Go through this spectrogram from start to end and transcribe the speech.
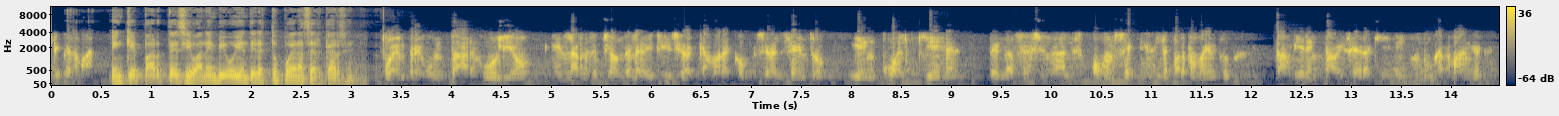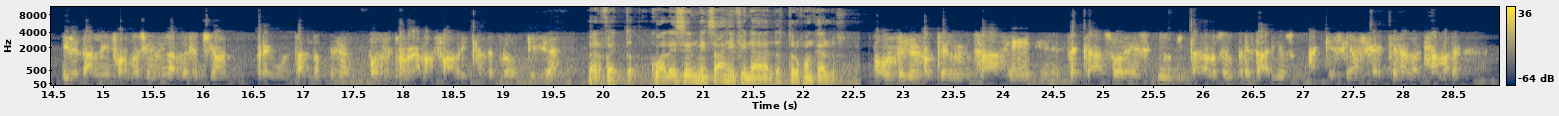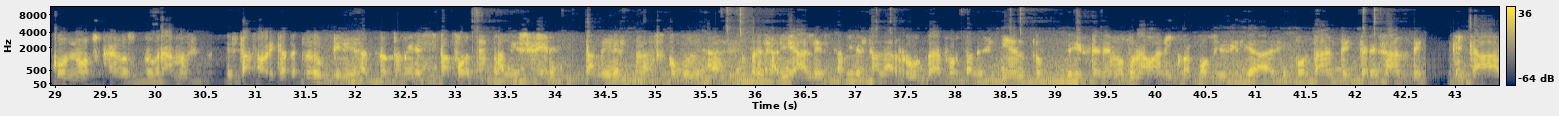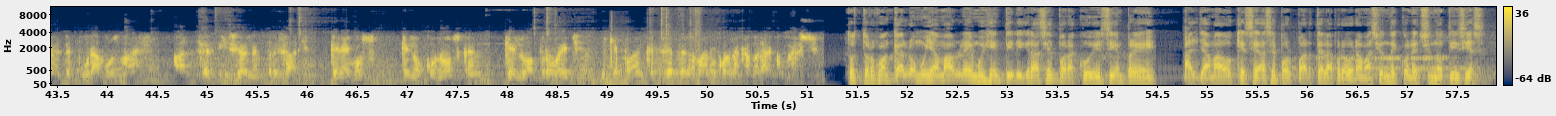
¿En qué parte, si van en vivo y en directo, pueden acercarse? Pueden preguntar, Julio, en la recepción del edificio de Cámara de Comercio en el centro y en cualquiera de las seccionales 11 en el departamento, también en cabecera aquí mismo en Bucaramanga, y les dan la información en la recepción preguntando por el programa Fábricas de Productividad. Perfecto. ¿Cuál es el mensaje final, doctor Juan Carlos? Yo creo que el mensaje en este caso es invitar a los empresarios a que se acerquen a la Cámara, conozcan los programas, está fábricas de productividad, pero también está fortalecer, también están las comunidades empresariales, también está la ruta de fortalecimiento. Es decir, tenemos un abanico de posibilidades importante, interesante, que cada vez depuramos más al servicio del empresario. Queremos que lo conozcan, que lo aprovechen y que puedan crecer de la mano con la Cámara de Comercio. Doctor Juan Carlos, muy amable, muy gentil y gracias por acudir siempre al llamado que se hace por parte de la programación de Conexión Noticias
